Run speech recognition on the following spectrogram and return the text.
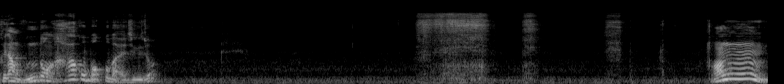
그냥 운동하고 먹고 말지 그죠? 아니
